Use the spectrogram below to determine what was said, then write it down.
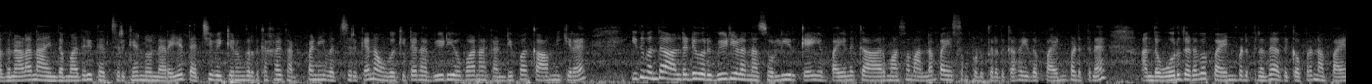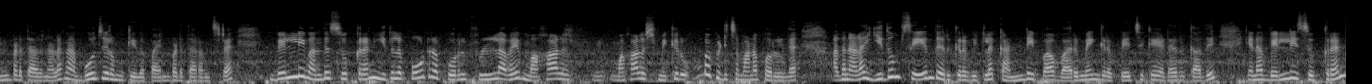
அதனால் நான் இந்த மாதிரி தைச்சிருக்கேன். இன்னும் நிறைய தைச்சி வைக்கணுங்கிறதுக்காக கட் பண்ணி வச்சுருக்கேன். நான் உங்ககிட்ட நான் வீடியோவாக நான் கண்டிப்பாக காமிக்கிறேன். இது வந்து ஆல்ரெடி ஒரு வீடியோவில் நான் சொல்லியிருக்கேன். என் பையனுக்கு ஆறு மாதம் அன்ன பாயசம் கொடுக்கறதுக்காக இதை பயன்படுத்தினேன். அந்த ஒரு தடவை பயன்படுத்தினது அதுக்கப்புறம் நான் பயன்படுத்தாதனால நான் பூஜரமுக்கு இதை பயன்படுத்த ஆரம்பிச்சிட்டேன். வெள்ளி வந்து சுக்கரன். இதில் போடுற பொருள் ஃபுல்லாகவே மகாலட்சுமி மகாலட்சுமிக்கு ரொம்ப பிடிச்சமான பொருளுங்க. அதனால் இதுவும் சேர்ந்து இருக்கிற வீட்டில் கண்டிப்பாக வறுமைங்கிற பேச்சுக்கே இடம் இருக்காது. ஏன்னா வெள்ளி சுக்கரன்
